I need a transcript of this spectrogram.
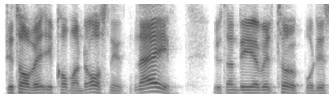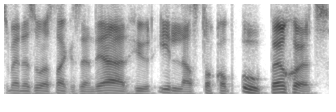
det tar vi i kommande avsnitt. Nej, utan det jag vill ta upp och det som är den stora snackisen det är hur illa Stockholm Open sköts.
